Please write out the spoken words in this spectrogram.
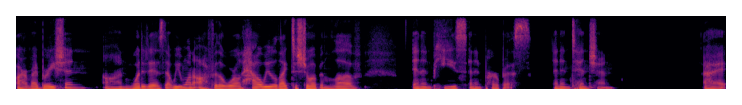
our vibration, on what it is that we want to offer the world, how we would like to show up in love and in peace and in purpose and intention. I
